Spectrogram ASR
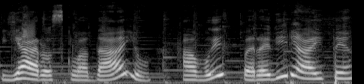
Я розкладаю, а ви перевіряйте.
